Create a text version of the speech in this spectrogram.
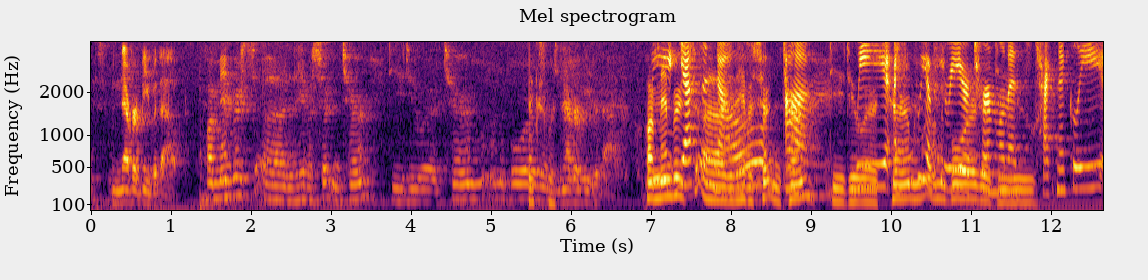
Excellent. never be without. Our members, uh, do they have a certain term? Do you do a term on the board? or Excellent. do you never be without? Are We- members, yes uh, and do they have a no. certain term? Um, Do you do we, a I think we have on the three-year board, or term do limits you- technically,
